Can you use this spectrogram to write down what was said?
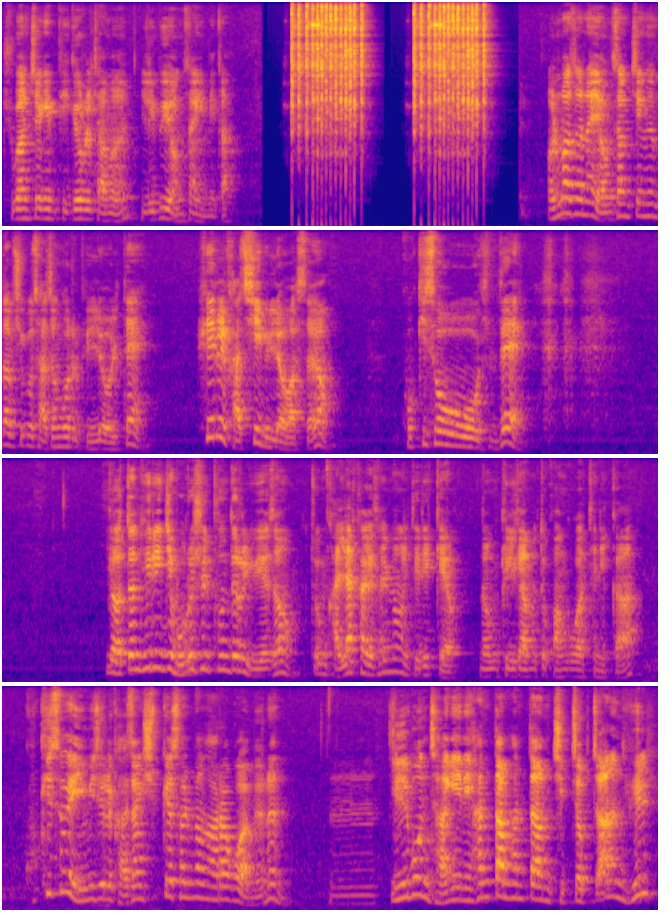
주관적인 비교를 담은 리뷰 영상입니다 얼마 전에 영상 찍는답시고 자전거를 빌려올 때 휠을 같이 빌려왔어요. 곡기소인데 이 어떤 휠인지 모르실 분들을 위해서 좀 간략하게 설명을 드릴게요. 너무 길게 하면 또 광고 같으니까. 고키소의 이미지를 가장 쉽게 설명하라고 하면은 음, 일본 장인이 한 땀 한 땀 직접 짜는 휠?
